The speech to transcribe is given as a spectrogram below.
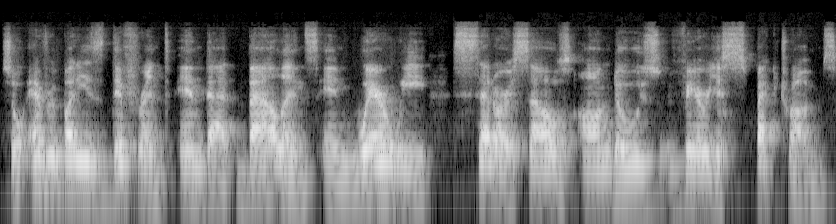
So everybody is different in that balance in where we set ourselves on those various spectrums,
